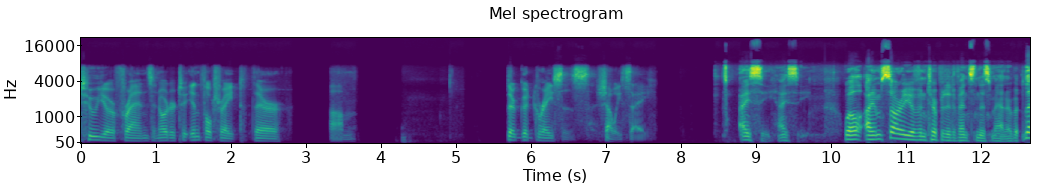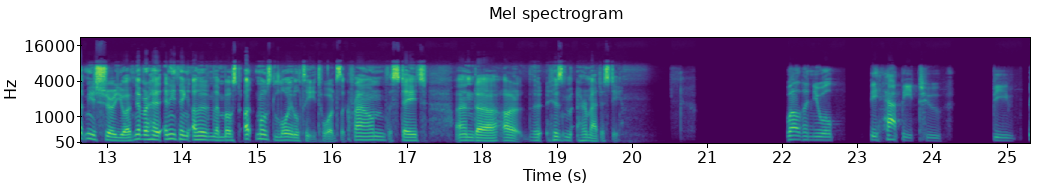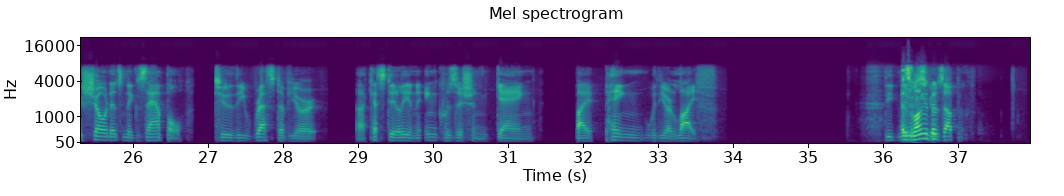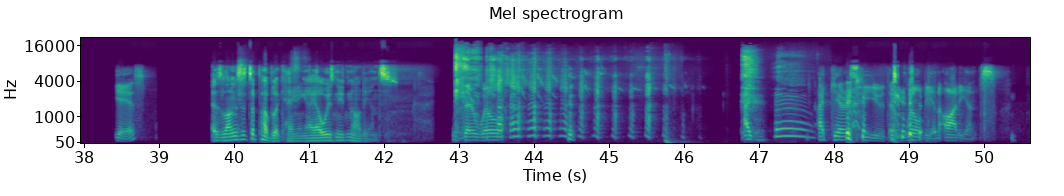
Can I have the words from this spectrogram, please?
to your friends in order to infiltrate their um, their good graces, shall we say. I see, I see. Well, I am sorry you have interpreted events in this manner, but let me assure you I've never had anything other than the most utmost loyalty towards the crown, the state, and uh, our, the, his her majesty. Well, then you will be happy to be shown as an example to the rest of your uh, Castilian Inquisition gang by paying with your life. The As noose long as it- goes up. Yes, As long as it's a public hanging, I always need an audience. there will. I guarantee you, there will be an audience.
